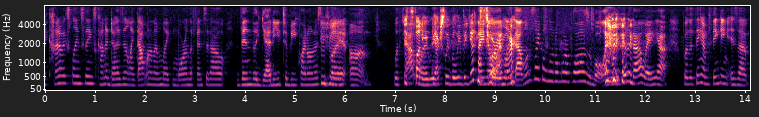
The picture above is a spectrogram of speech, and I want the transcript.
it kind of explains things, kind of doesn't. Like that one I'm like more on the fence about than the Yeti to be quite honest. But um with that Mm-hmm. it's funny. one, We actually believe the Yeti I know. story I'm more. like that one's like a little more plausible. I mean, put it that way, yeah. But the thing I'm thinking is that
